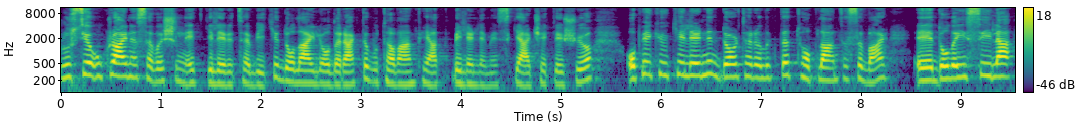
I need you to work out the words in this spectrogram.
Rusya-Ukrayna savaşının etkileri tabii ki dolaylı olarak da bu tavan fiyat belirlemesi gerçekleşiyor. OPEC ülkelerinin 4 Aralık'ta toplantısı var. E, dolayısıyla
